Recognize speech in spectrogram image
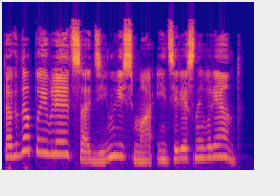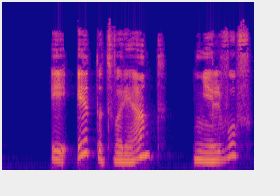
тогда появляется один весьма интересный вариант. И этот вариант не Львов.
